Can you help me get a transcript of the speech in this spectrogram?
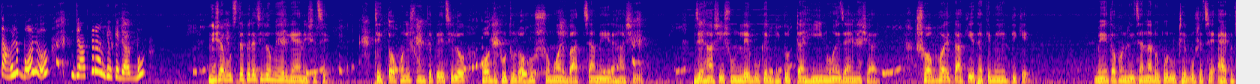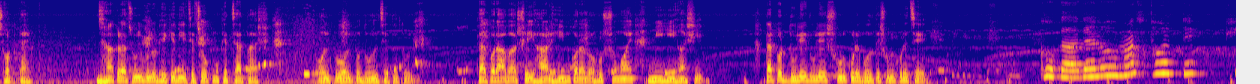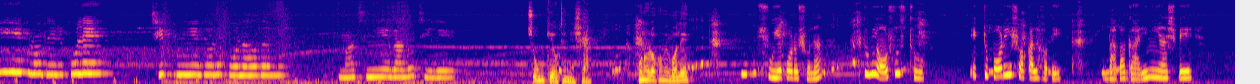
তাহলে বলো, ডাক্তার আঙ্কেলকে ডাকবো। নিশা বুঝতে পেরেছিল মেয়ের জ্ঞান এসেছে। ঠিক তখনই শুনতে পেয়েছিল অদ্ভুত রহস্যময় বাচ্চা মেয়ের হাসি। যে হাসি শুনলে বুকের ভিতরটা হিম হয়ে যায় নিশার। সব হয়ে তাকিয়ে থাকে মেয়ের দিকে। মেয়ে তখন বিছানার উপর উঠে বসেছে এক ঝটকায়। ঝাঁকড়া চুলগুলো ঢেকে দিয়েছে চোখ মুখের চারপাশ। অল্প অল্প দুলছে তুতুল। তারপর আবার সেই হাড় হিম করা রহস্যময় মিহি হাসি। তারপর দুলে দুলে সুর করে বলতে শুরু করেছে খোকা গেল মাছ ধরতে ক্ষীর নদীর কূলে। ছিপ নিয়ে গেল পোলাও গেল মাছ নিয়ে গেল চিলে চমকে ওঠে নিশা। কোনো রকমে বলে শুয়ে পড়ো সোনা তুমি অসুস্থ। একটু পরেই সকাল হবে। বাবা গাড়ি নিয়ে আসবে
